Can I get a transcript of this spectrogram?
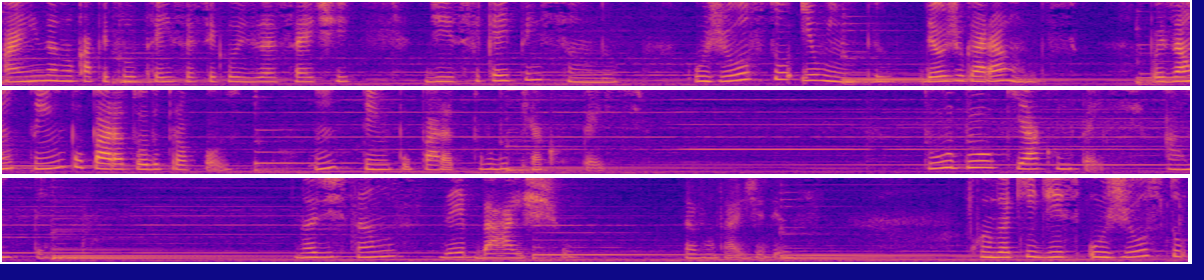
Ainda no capítulo 3, versículo 17, diz: Fiquei pensando, o justo e o ímpio, Deus julgará ambos, pois há um tempo para todo propósito, um tempo para tudo que acontece. Tudo que acontece há um tempo. Nós estamos debaixo da vontade de Deus. Quando aqui diz o justo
